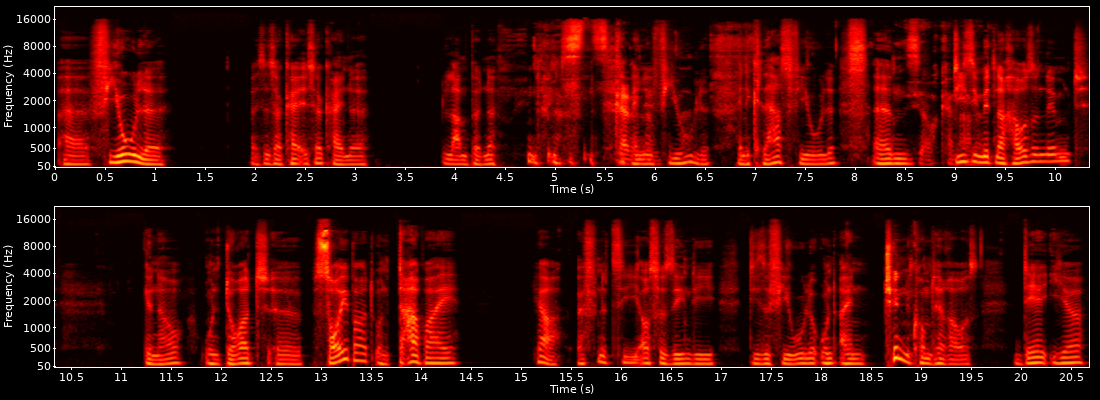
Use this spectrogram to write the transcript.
äh, Fiole. Es ist ja, kein, ist ja keine Lampe, ne? eine Lampe. Fiole, eine Glasfiole, ähm, ja die sie mit nach Hause nimmt. Genau. Und dort äh, säubert und dabei ja, öffnet sie aus Versehen die, diese Fiole und ein Djinn kommt heraus, der ihr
